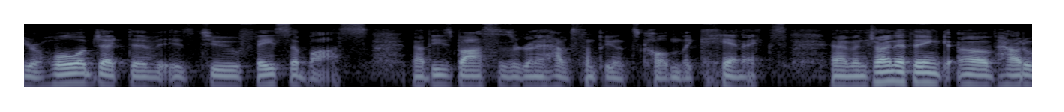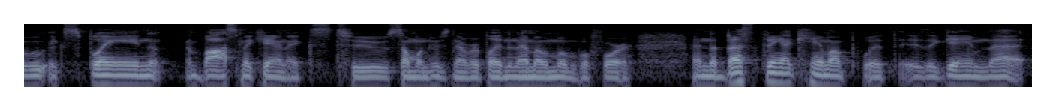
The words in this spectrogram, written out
Your whole objective is to face a boss. Now, these bosses are going to have something that's called mechanics. And I've been trying to think of how to explain boss mechanics to someone who's never played an MMO before. And the best thing I came up with is a game that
